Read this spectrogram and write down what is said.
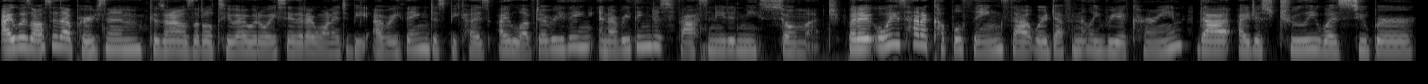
I was also that person because when I was little too, I would always say that I wanted to be everything just because I loved everything and everything just fascinated me so much. But I always had a couple things that were definitely reoccurring that I just truly was super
